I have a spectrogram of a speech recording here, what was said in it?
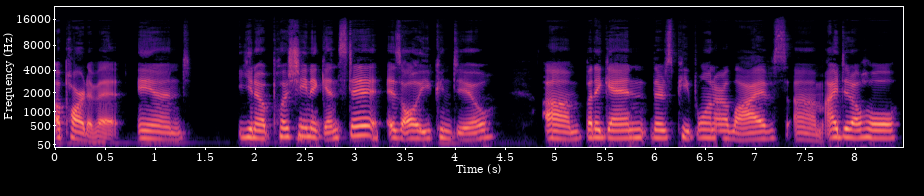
a part of it and you know pushing against it is all you can do um, but again, there's people in our lives. Um, I did a whole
